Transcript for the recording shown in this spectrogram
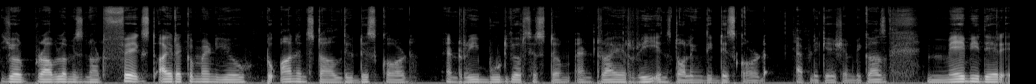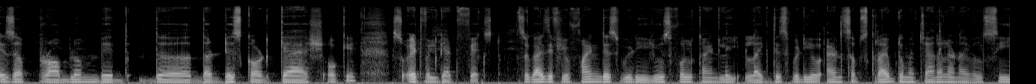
your problem is not fixed i recommend you to uninstall the discord and reboot your system and try reinstalling the discord application because maybe there is a problem with the the discord cache okay? So it will get fixed. So guys if you find this video useful kindly like this video and subscribe to my channel and i will see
